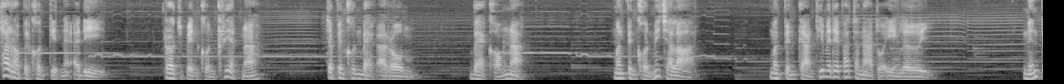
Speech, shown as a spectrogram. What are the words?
ถ้าเราเป็นคนติดในอดีต เราจะเป็นคนเครียดนะ จะเป็นคนแบกอารมณ์ แบกของหนัก มันเป็นคนไม่ฉลาด มันเป็นการที่ไม่ได้พัฒนาตัวเองเลย เน้นไป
